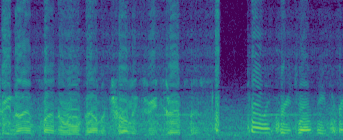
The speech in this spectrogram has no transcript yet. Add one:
839, plan to roll down to Charlie 3 today, please. Charlie 3, Jazz 839.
